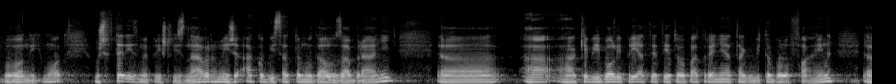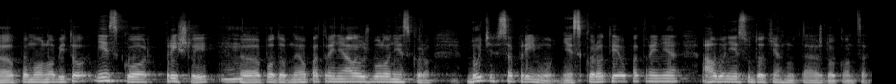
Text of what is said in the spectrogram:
pohodných mód. Už vtedy sme prišli s návrhmi, že ako by sa tomu dalo zabrániť. E, a, a keby boli prijaté tieto opatrenia, tak by to bolo fajn. E, pomohlo by to. Neskôr prišli mm. podobné opatrenia, ale už bolo neskoro. Buď sa príjmú neskoro tie opatrenia, alebo nie sú dotiahnuté až do konca.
